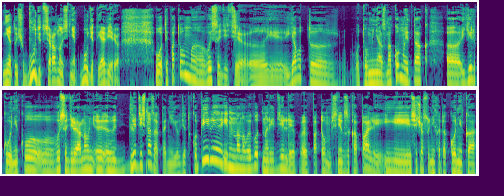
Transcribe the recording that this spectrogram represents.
нет еще, будет все равно снег, будет, я верю. Вот, и потом э, высадите. Э, я вот, э, вот у меня знакомые так ельконику высадили. Она, э, э, лет 10 назад они ее где-то купили, именно на Новый год нарядили, потом снег закопали, и сейчас у них эта коника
